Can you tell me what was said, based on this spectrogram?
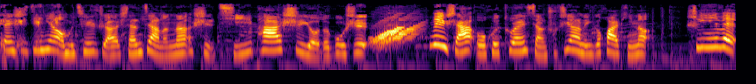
但是今天我们其实主要想讲的呢是奇葩室友的故事。为啥我会突然想出这样的一个话题呢？是因为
